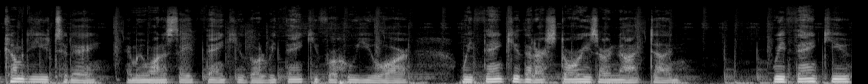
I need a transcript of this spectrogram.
come to you today and we want to say thank you, Lord. We thank you for who you are. We thank you that our stories are not done. We thank you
